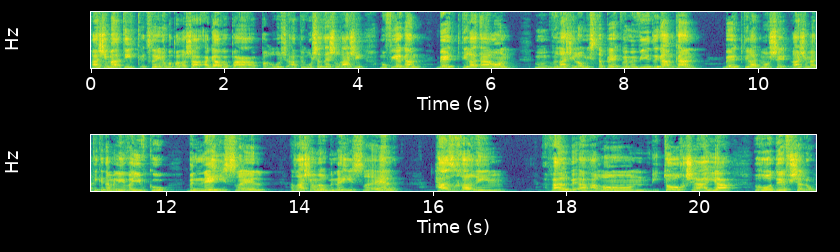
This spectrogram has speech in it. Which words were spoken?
רש"י מעתיק אצלנו בפרשה, אגב הפרוש, הפירוש הזה של רש"י מופיע גם בעת פטירת אהרון, ורש"י לא מסתפק ומביא את זה גם כאן, בעת פטירת משה. רש"י מעתיק את המילים ויבכו בני ישראל, אז רש"י אומר בני ישראל הזכרים, אבל באהרון מתוך שהיה רודף שלום.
